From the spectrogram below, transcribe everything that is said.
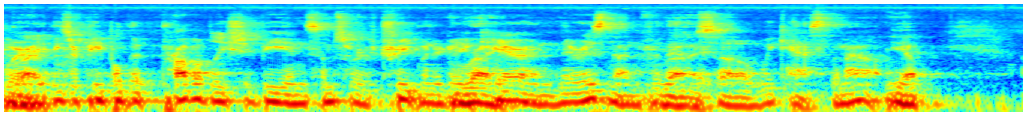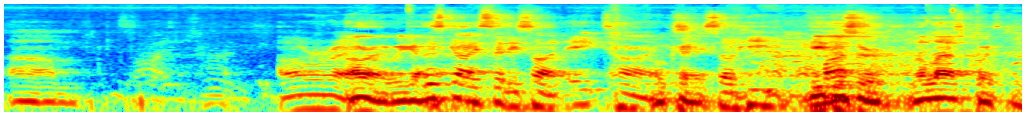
where Right. these are people that probably should be in some sort of treatment or getting Right. care, and there is none for them, Right. so we cast them out. Yep. Um, all right. All right, we got This it. guy said he saw it eight times. Okay. So he He must- deserved the last question.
